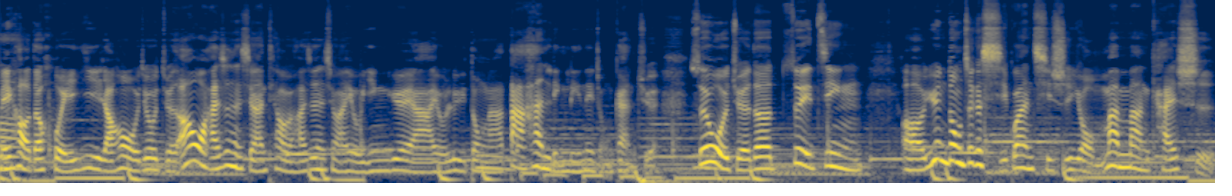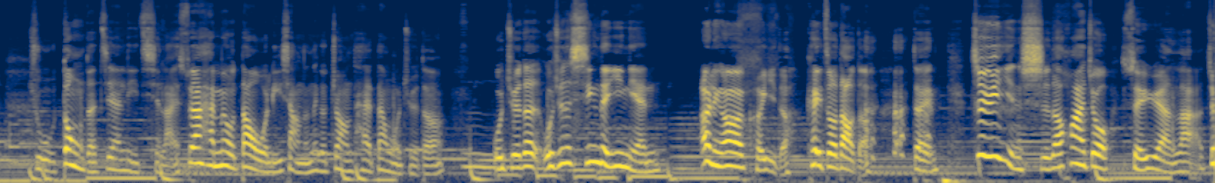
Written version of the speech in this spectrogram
美好的回忆，然后我就觉得啊，我还是很喜欢跳舞，还是很喜欢有音乐啊、有律动啊、大汗淋漓那种感觉。所以我觉得最近，呃，运动这个习惯其实有慢慢开始主动的建立起来，虽然还没有到我理想的那个状态，但我觉得，我觉得，我觉得新的一年。二零二二可以的，可以做到的。对，至于饮食的话，就随缘啦。就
